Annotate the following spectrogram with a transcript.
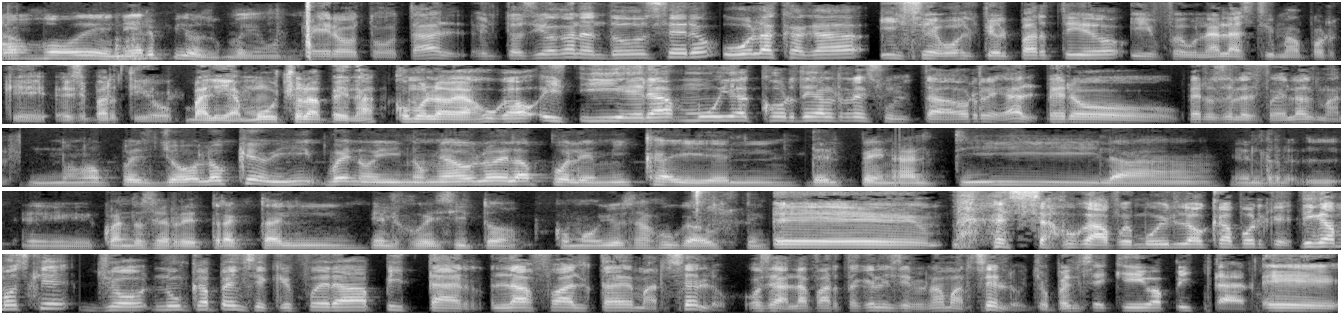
manojo de nervios, weón. Pero total, entonces iba ganando 2-0, hubo la cagada y se volteó el partido y fue una lástima porque ese partido valía mucho la pena como lo había jugado y, y era muy acorde al resultado real, pero, pero se les fue de las manos. No, pues yo lo que vi, bueno, y no me hablo de la polémica y del, del penalti y la, el, eh, cuando se retracta el, el juecito. ¿Cómo vio esa jugada usted? Eh, esa jugada fue muy loca porque digamos que yo nunca pensé que fuera a pitar la falta de Marcelo, o sea, la falta que le hicieron a Marcelo. Yo pensé que iba a pitar eh,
